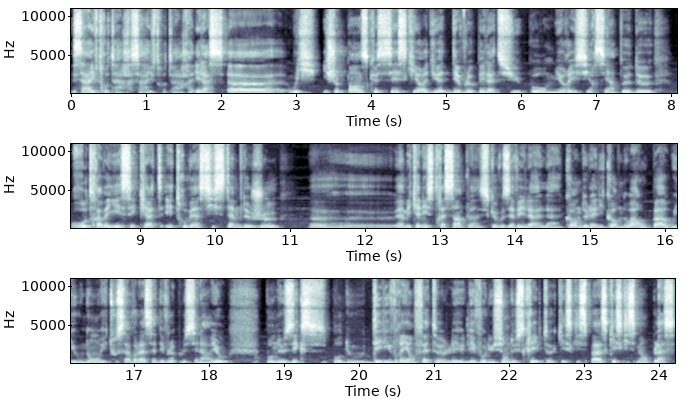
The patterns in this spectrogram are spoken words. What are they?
et ça arrive trop tard, ça arrive trop tard, hélas. Euh, oui, je pense que c'est ce qui aurait dû être développé là-dessus pour mieux réussir. C'est un peu de retravailler ces quêtes et trouver un système de jeu, euh, un mécanisme très simple. Hein. Est-ce que vous avez la, corne de la licorne noire ou pas, oui ou non, et tout ça, voilà, ça développe le scénario pour nous, pour nous délivrer en fait l'évolution du script, qu'est-ce qui se passe, qu'est-ce qui se met en place?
